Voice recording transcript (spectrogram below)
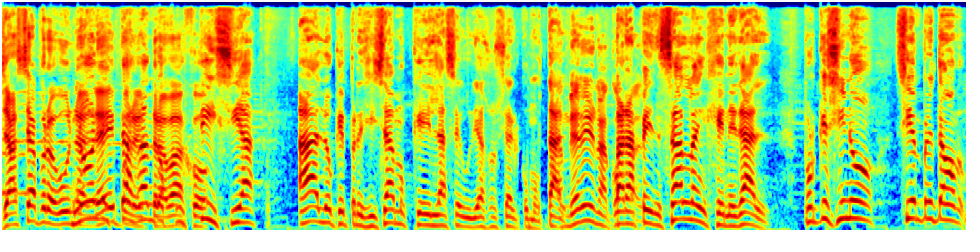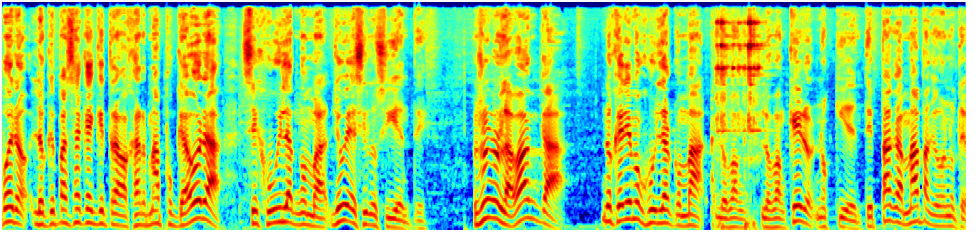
Ya se aprobó una no le ley estás por el dando trabajo. justicia a lo que precisamos que es la seguridad social como tal. También hay una cosa- Para pensarla en general. Porque si no, siempre estamos. Bueno, lo que pasa es que hay que trabajar más porque ahora se jubilan con más. Yo voy a decir lo siguiente. Nosotros en la banca nos queremos jubilar con más. Los, ban- los banqueros no quieren. Te pagan más para que vos no te,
